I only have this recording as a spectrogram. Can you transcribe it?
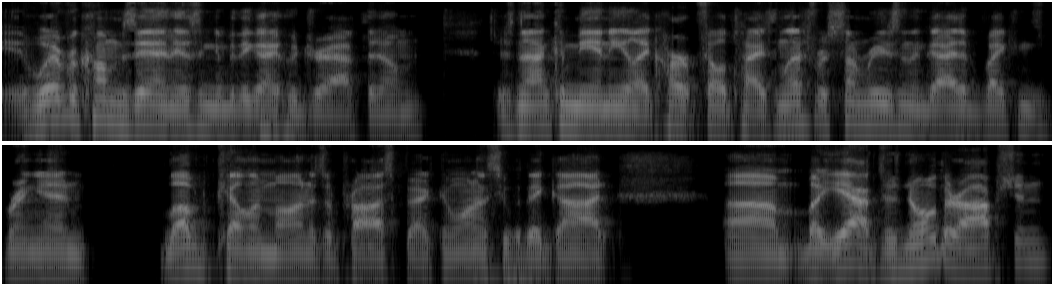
whoever comes in isn't going to be the guy who drafted him. There's not going to be any like heartfelt ties unless for some reason the guy the Vikings bring in loved Kellen Mond as a prospect and want to see what they got. Um, but yeah, there's no other option,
